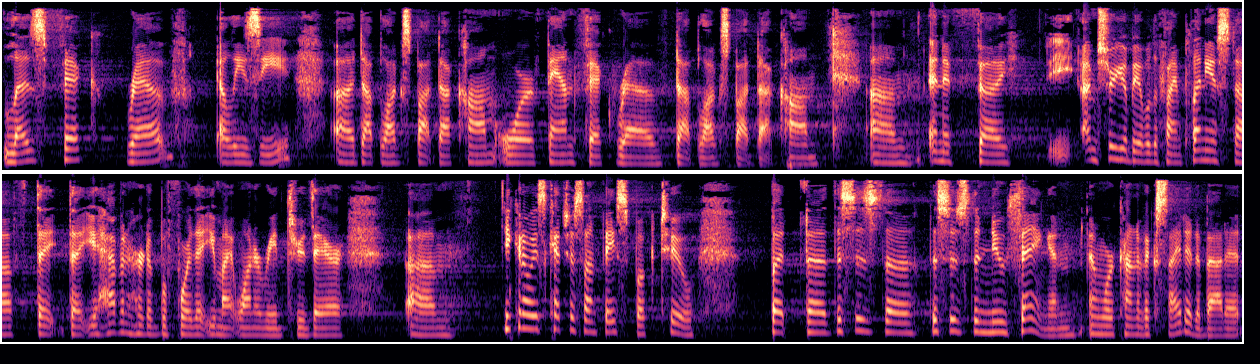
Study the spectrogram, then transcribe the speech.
lezficrev L-E-Z, uh, .blogspot.com or fanficrev.blogspot.com. Um, and if uh, I'm sure you'll be able to find plenty of stuff that, that you haven't heard of before that you might want to read through there. Um, you can always catch us on Facebook too. But uh, this is the this is the new thing, and, and we're kind of excited about it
